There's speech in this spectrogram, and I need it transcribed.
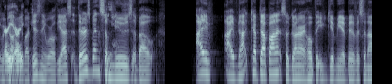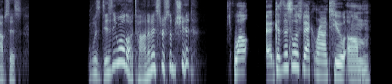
we're are talking are about Disney World? Yes. There's been some news about. I've I've not kept up on it, so Gunner, I hope that you can give me a bit of a synopsis. Was Disney World autonomous or some shit? Well, because this loops back around to um,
